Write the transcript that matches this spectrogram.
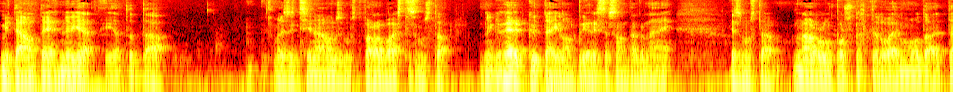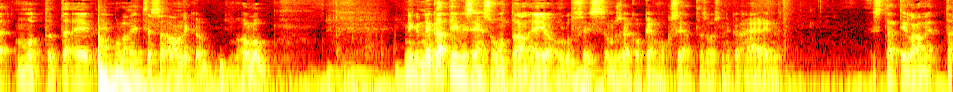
mitä on tehnyt ja, ja, tota, ja sitten siinä on semmoista varovaista semmoista niin herkkyyttä ilmapiirissä, sanotaanko näin. Ja semmoista naurun purskahtelua ja muuta. Että, mutta että ei, ei mulla itse asiassa ole niin ollut niin negatiiviseen suuntaan ei ole ollut siis semmoisia kokemuksia, että se olisi niin häirinnyt sitä tilannetta,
